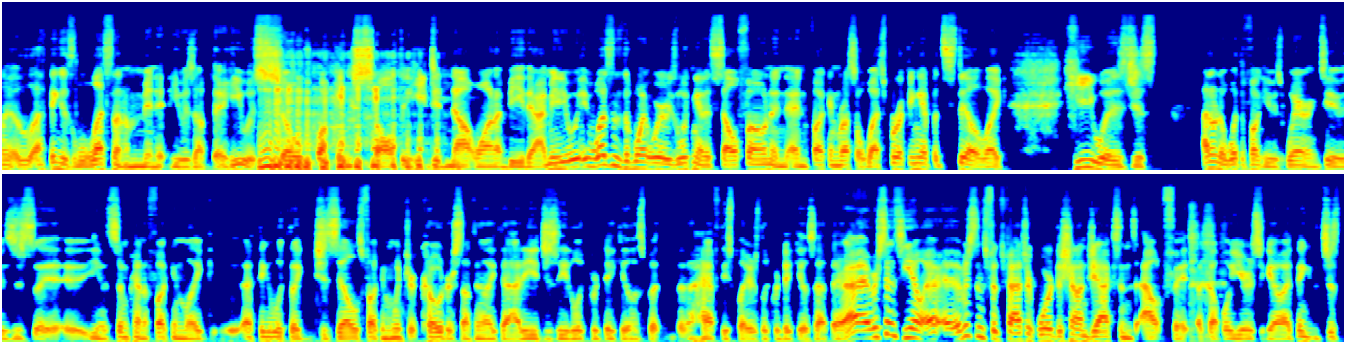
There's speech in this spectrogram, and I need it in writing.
I think it's less than a minute he was up there. He was so fucking salty. He did not want to be there. I mean, it, it, wasn't the point where he was looking at his cell phone and, and fucking Russell Westbrooking it, but still, like, he was just I don't know what the fuck he was wearing too. It's just uh, you know some kind of fucking like I think it looked like Gisele's fucking winter coat or something like that. He just he looked ridiculous. But half these players look ridiculous out there. Ever since you know ever since Fitzpatrick wore DeSean Jackson's outfit a couple years ago, I think just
